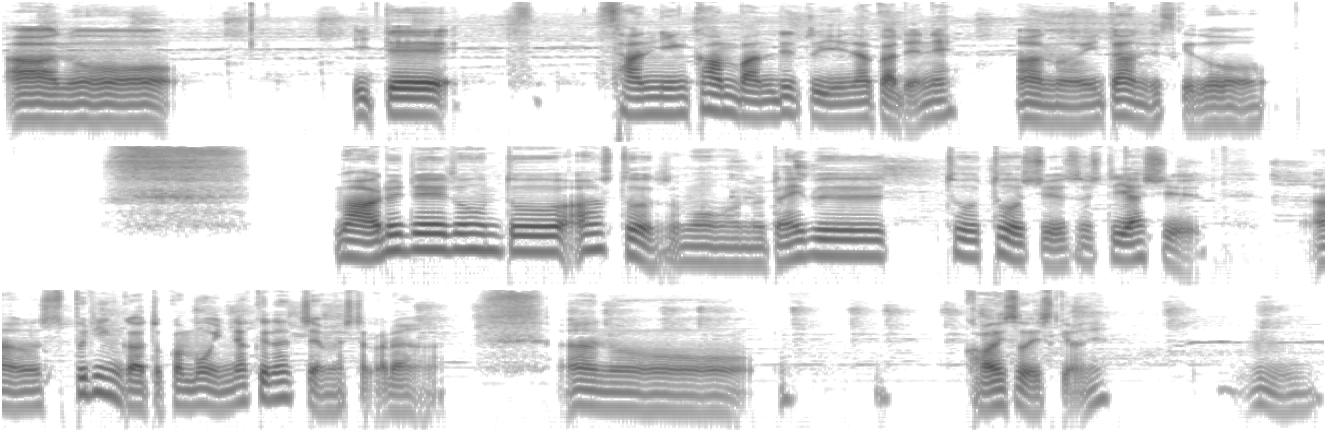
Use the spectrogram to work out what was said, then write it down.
あのいて、3人看板でという中でね、あのいたんですけど、まあ、ある程度、本当、アストロズもあのだいぶ投手、そして野手、あのスプリンガーとかもういなくなっちゃいましたから、あのー、かわいそうですけどね。うん。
